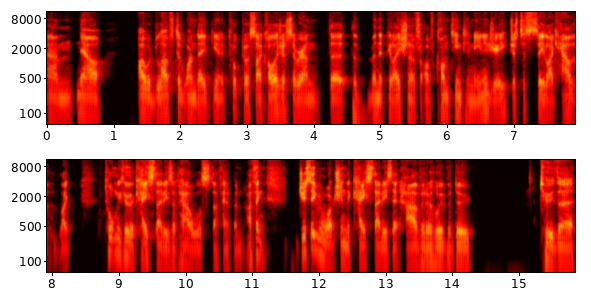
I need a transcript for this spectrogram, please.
Um, now i would love to one day you know talk to a psychologist around the the manipulation of, of content and energy just to see like how like talk me through the case studies of how all this stuff happened i think just even watching the case studies that harvard or whoever do to the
